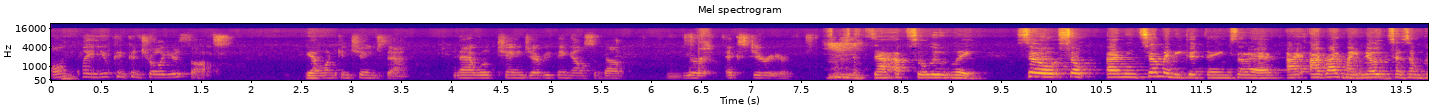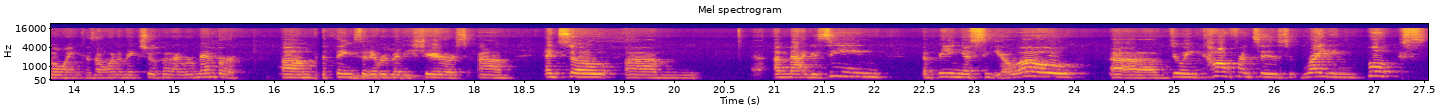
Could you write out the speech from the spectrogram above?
Only you can control your thoughts. Yeah. No one can change that. And that will change everything else about your exterior. Yeah, absolutely. So, so I mean, so many good things that I I, I write my notes as I'm going because I want to make sure that I remember um, the things that everybody shares. Um, and so, um, a magazine, uh, being a COO, uh, doing conferences, writing books,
